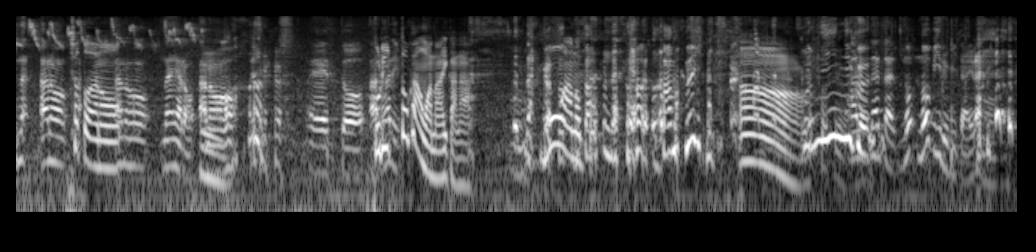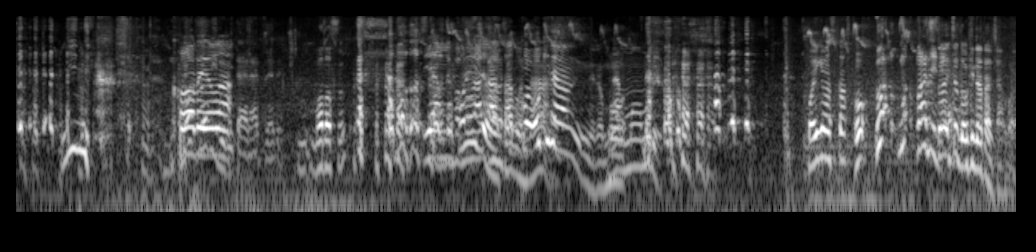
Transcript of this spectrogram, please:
なあのちょっとあのあのなんやろあの えーっとあプリッと感はないかな。もうあの 玉ねぎうん。これニンニク。あのなんかの伸びるみたいな。ニンニク。これはみたいなやつやで。戻す？いやもうこれ以上は多分これ沖縄なんだよなもう。もう無理。これいきますか？うわまマジで？ちょっと沖縄たちゃんこれ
